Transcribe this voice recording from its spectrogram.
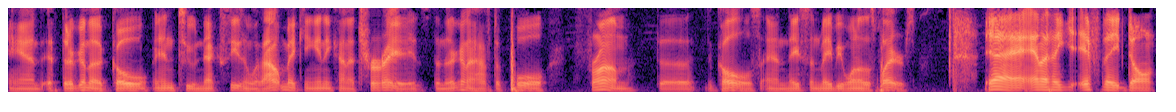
and if they're going to go into next season without making any kind of trades, then they're going to have to pull from the, the Gulls, and Noesen may be one of those players. Yeah, and I think if they don't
